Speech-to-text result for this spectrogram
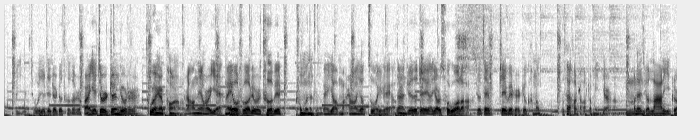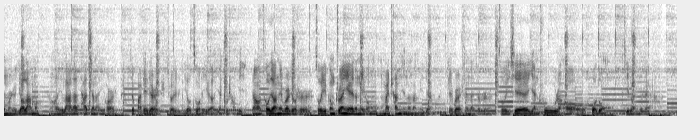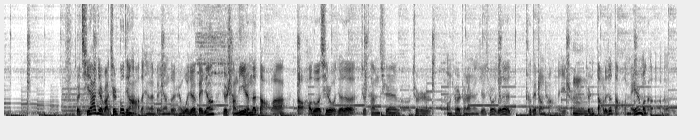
我觉得这地儿就特合适，反正也就是真就是突然一下碰上了，然后那会儿也没有说就是特别充分的准备要马上要做一这个，但是觉得这个要是错过了，就在这位置就可能不太好找这么一地儿了。后来就拉了一哥们儿，就摇篮嘛，然后就拉他他进来一会儿，就把这地儿就又做了一个演出场地。然后头条那边就是做一更专业的那种卖产品的那么一地儿嘛，这边现在就是做一些演出，然后活动，基本就这样。就是其他地儿吧，其实都挺好的。现在北京对，我觉得北京就是场地什么的倒了，倒好多。其实我觉得就是他们其实就是朋友圈转来转去，其实我觉得特别正常的一事儿。嗯就是你倒了就倒了，没什么可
